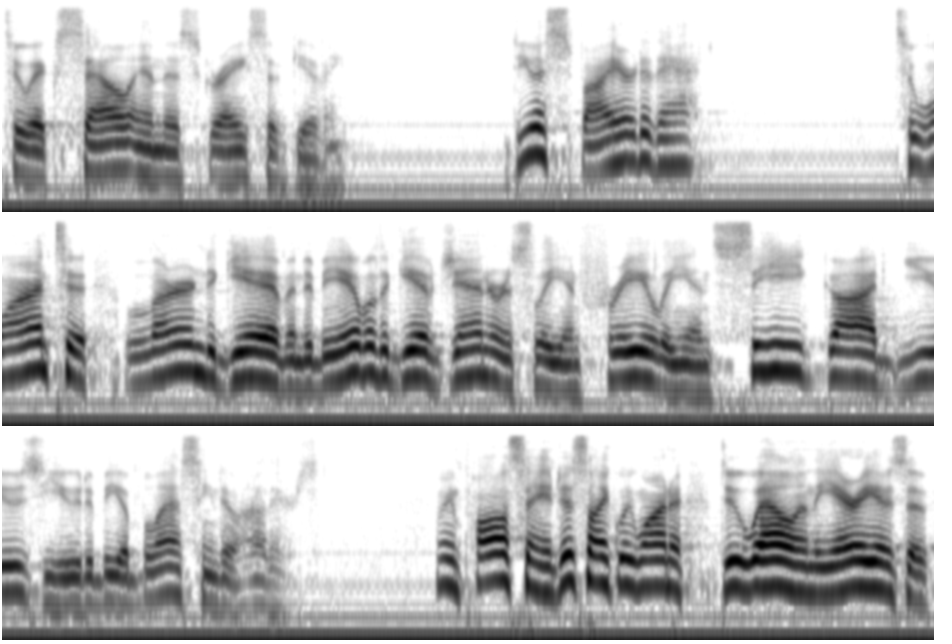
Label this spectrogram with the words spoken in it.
to excel in this grace of giving? Do you aspire to that? To want to learn to give and to be able to give generously and freely and see God use you to be a blessing to others. I mean, Paul's saying just like we want to do well in the areas of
